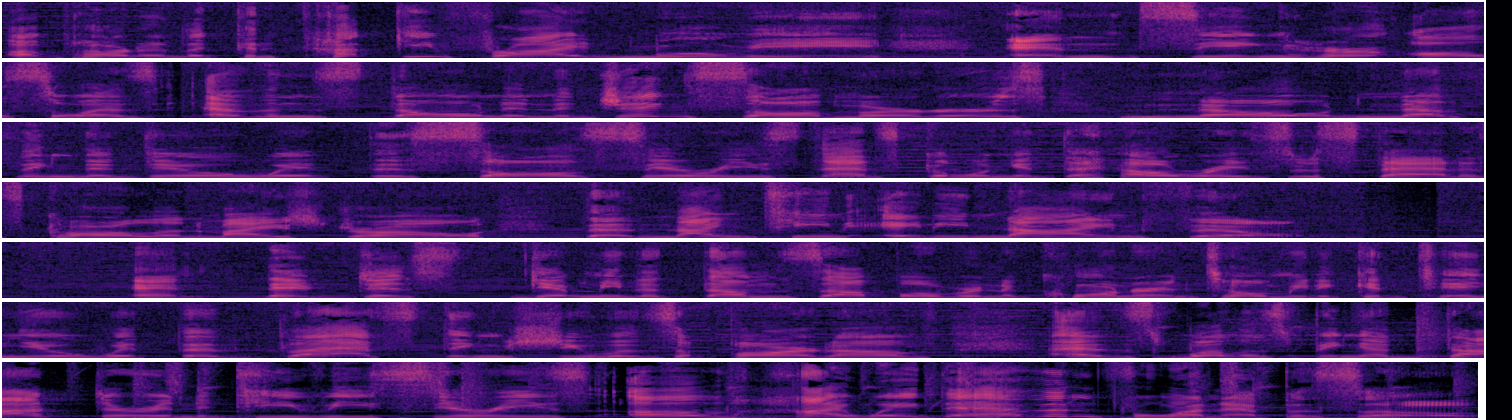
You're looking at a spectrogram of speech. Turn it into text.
of part of the Kentucky Fried movie. And seeing her also as Evan Stone in the Jigsaw murders, no, nothing to do with the Saw series that's going into Hellraiser status, Carl and Maestro, the 1989 film and they just give me the thumbs up over in the corner and told me to continue with the last thing she was a part of, as well as being a doctor in the TV series of Highway to Heaven for one episode.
